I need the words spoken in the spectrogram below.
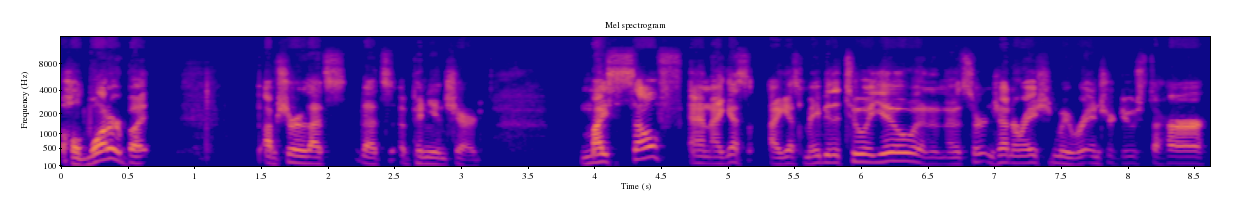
hold water, but I'm sure that's that's opinion shared. Myself and I guess I guess maybe the two of you and a certain generation, we were introduced to her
